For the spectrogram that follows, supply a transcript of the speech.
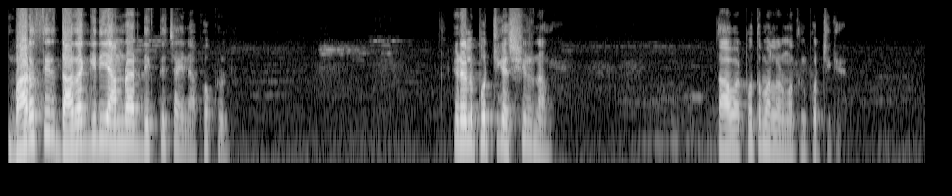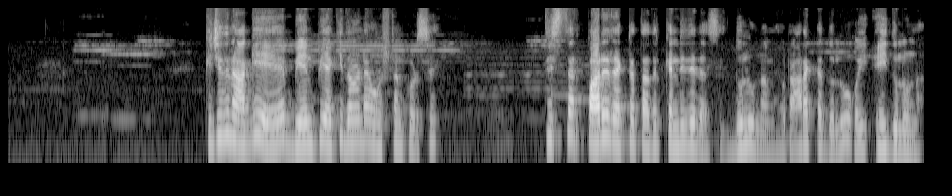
ভারতের দাদাগিরি আমরা আর দেখতে চাই না, ফখরুল। এটা হলো পত্রিকার শিরোনাম। তা আবার প্রথম আলোর মতন পত্রিকা। কিছুদিন আগে বিএনপি একই ধরনের অনুষ্ঠান করছে। তিস্তার পারের একটা তাদের ক্যান্ডিডেট আছে, দুলু নামে। ওটা আর একটা দুলু, ওই এই দুলু না।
